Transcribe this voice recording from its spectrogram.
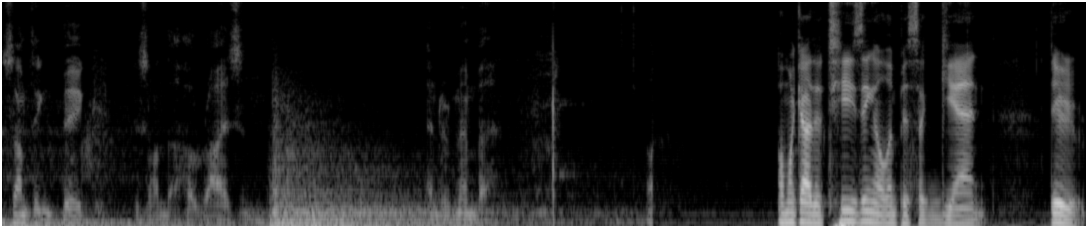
Something big is on the horizon. And remember, Oh my god, they're teasing Olympus again. Dude,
